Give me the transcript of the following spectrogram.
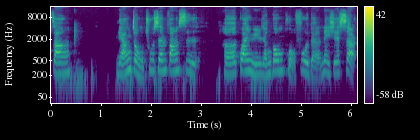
章，两种出生方式和关于人工剖腹的那些事儿。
